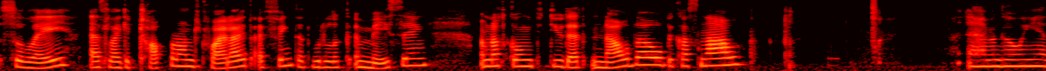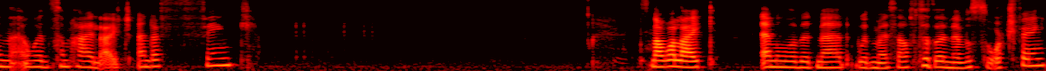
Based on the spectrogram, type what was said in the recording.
Soleil as like a topper on the Twilight, I think that would look amazing. I'm not going to do that now though, because now I'm going in with some highlight and I think now I like am a little bit mad with myself that I never swatch thing.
